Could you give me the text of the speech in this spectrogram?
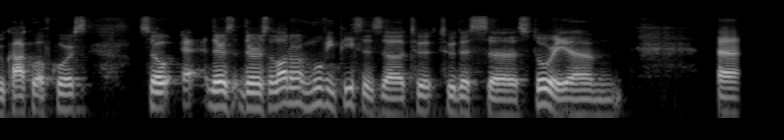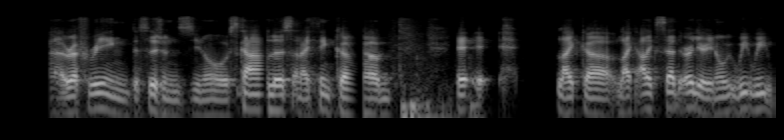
Lukaku, of course. So there's there's a lot of moving pieces to to this story. Um, refereeing decisions, you know, scandalous, and I think um, it, it, like uh, like Alex said earlier, you know, we, we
